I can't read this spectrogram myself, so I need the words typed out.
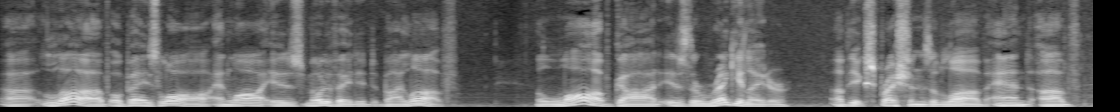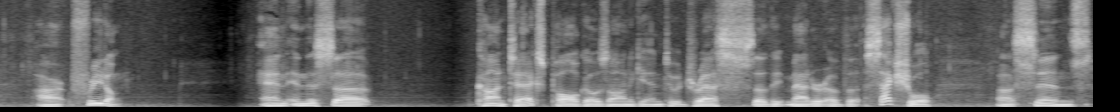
uh, love obeys law, and law is motivated by love. The law of God is the regulator of the expressions of love and of our freedom. And in this uh, context, Paul goes on again to address uh, the matter of uh, sexual uh, sins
